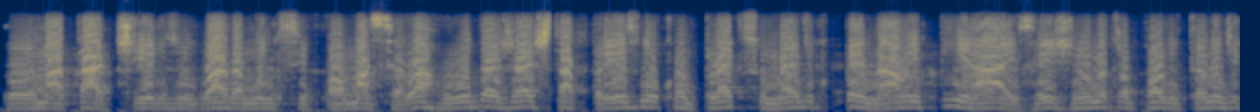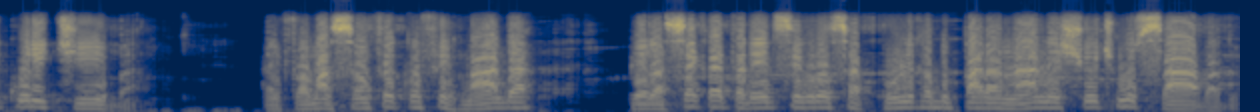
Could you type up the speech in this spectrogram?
por matar a tiros o guarda municipal Marcelo Arruda, já está preso no Complexo Médico Penal em Pinhais, região metropolitana de Curitiba. A informação foi confirmada pela Secretaria de Segurança Pública do Paraná neste último sábado.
